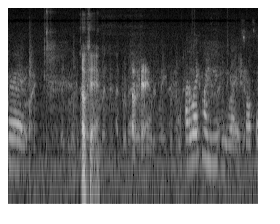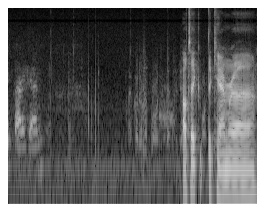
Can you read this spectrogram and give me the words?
Right. Okay. Okay. I like my UV light, so I'll take that again. I'll take the camera.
